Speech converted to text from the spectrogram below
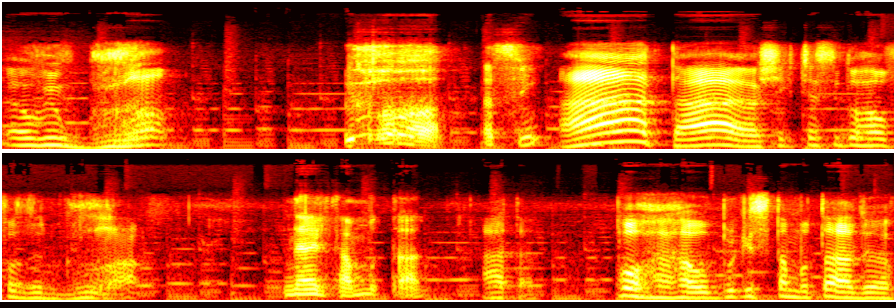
Eu vi um. Assim? Ah, tá. Eu achei que tinha sido o Raul fazendo. Não, ele tá mutado. Ah, tá. Porra, Raul, por que você tá mutado?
